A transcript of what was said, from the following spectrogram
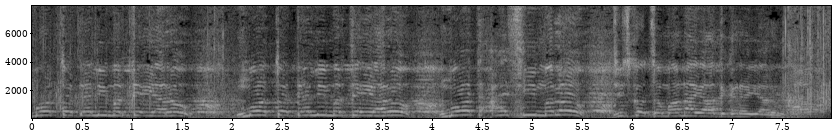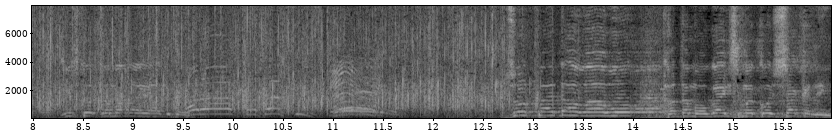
मौत तो डेली मरते यारो। मौत तो डेली मरते यारो। मौत ऐसी मरो जिसको जमाना याद करे यारो। जिसको जमाना याद करे। जो पैदा हुआ, वो खत्म होगा, इसमें कोई शक नहीं।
